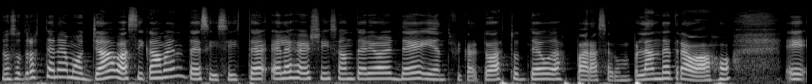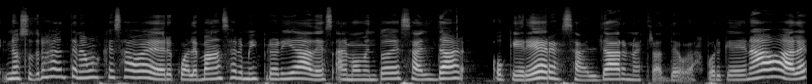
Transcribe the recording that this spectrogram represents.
nosotros tenemos ya básicamente, si hiciste el ejercicio anterior de identificar todas tus deudas para hacer un plan de trabajo, eh, nosotros tenemos que saber cuáles van a ser mis prioridades al momento de saldar o querer saldar nuestras deudas, porque de nada vale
